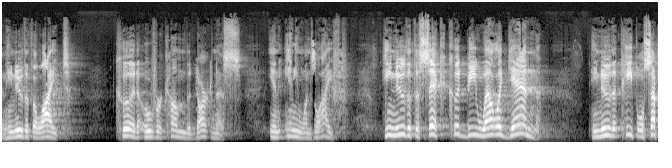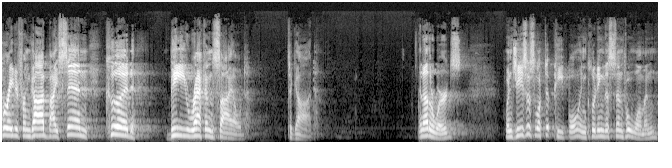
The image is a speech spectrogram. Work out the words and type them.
And he knew that the light could overcome the darkness in anyone's life. He knew that the sick could be well again. He knew that people separated from God by sin could be reconciled to God. In other words, when Jesus looked at people, including this sinful woman,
